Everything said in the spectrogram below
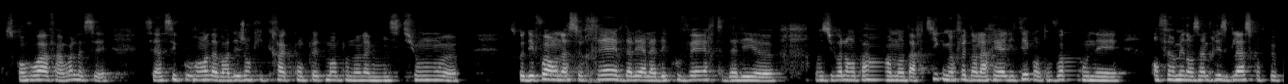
Parce qu'on voit, enfin voilà, c'est assez courant d'avoir des gens qui craquent complètement pendant la mission. Parce que des fois, on a ce rêve d'aller à la découverte, d'aller. Euh, on se dit, voilà, on part en Antarctique, mais en fait, dans la réalité, quand on voit qu'on est enfermé dans un brise-glace, qu'on ne peut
